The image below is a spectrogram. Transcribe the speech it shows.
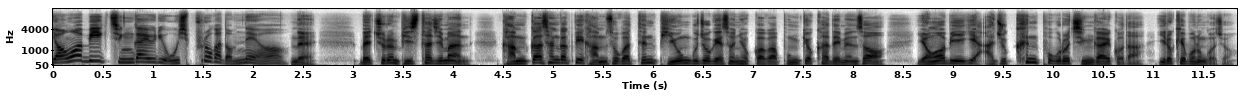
영업이익 증가율이 50%가 넘네요. 네. 매출은 비슷하지만 감가상각비 감소 같은 비용 구조 개선 효과가 본격화되면서 영업이익이 아주 큰 폭으로 증가할 거다. 이렇게 보는 거죠.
